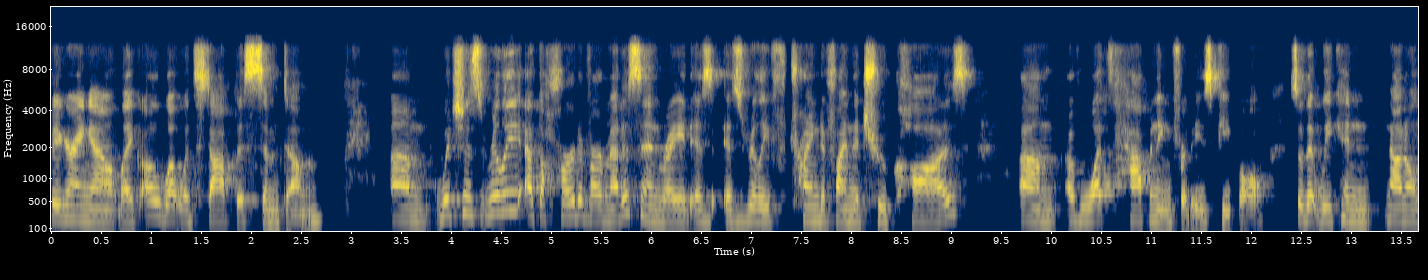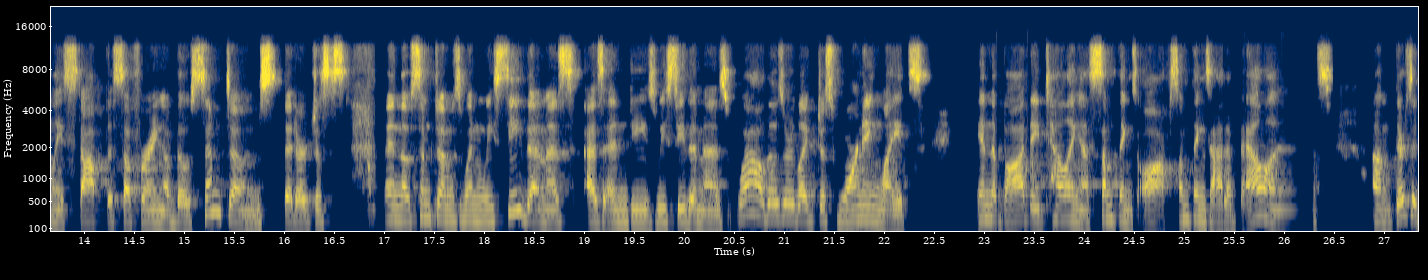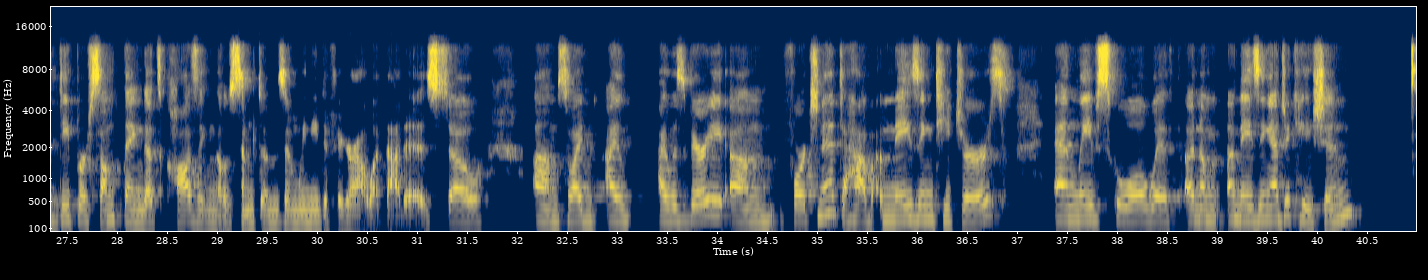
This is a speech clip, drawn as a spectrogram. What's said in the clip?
figuring out, like, oh, what would stop this symptom? Um, which is really at the heart of our medicine, right? Is is really trying to find the true cause um, of what's happening for these people so that we can not only stop the suffering of those symptoms that are just and those symptoms when we see them as as nds we see them as wow those are like just warning lights in the body telling us something's off something's out of balance. Um, there's a deeper something that's causing those symptoms and we need to figure out what that is. So um, so I, I i was very um, fortunate to have amazing teachers and leave school with an amazing education.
